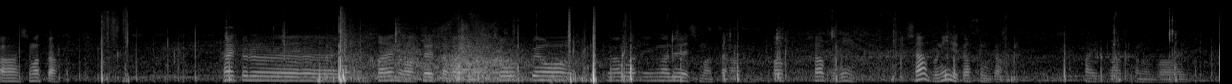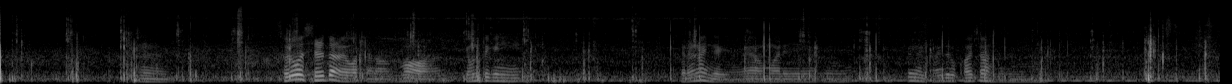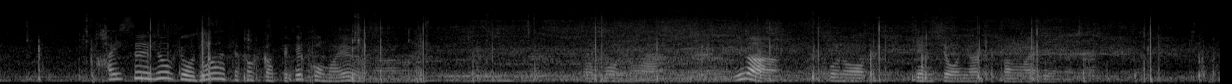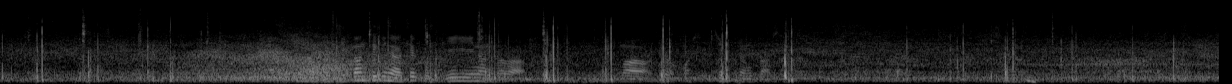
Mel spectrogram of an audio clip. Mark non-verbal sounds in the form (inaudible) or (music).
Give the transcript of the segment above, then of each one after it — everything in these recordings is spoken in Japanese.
あーしまった。タイトル変えるの忘れたから重複のが出てしまったな。シャープ2シャープ2で出すんだ。はいバックの場合。うん。それを知れたらよかったな。まあ基本的にやらないんだけどねあんまり。すぐにタイトル変えちゃうんだけどね。回数表記をどうやって書くかって結構迷うよな思うのは今この現象になって考えるようになった時間的には結構ギリギリなんだがまあ今日もし10分間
